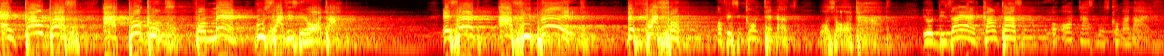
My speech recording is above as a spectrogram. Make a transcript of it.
Encounters are tokens for men who service the altar. He said, as he prayed, the fashion of his countenance was altered. Your desire encounters, your altars must come alive.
